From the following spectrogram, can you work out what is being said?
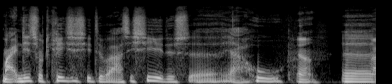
Maar in dit soort crisissituaties zie je dus uh, ja, hoe ja. Uh,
